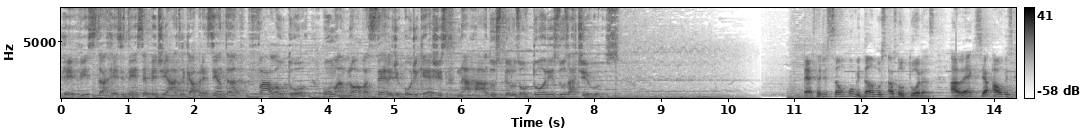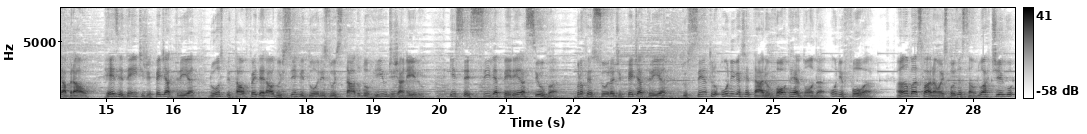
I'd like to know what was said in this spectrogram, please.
Revista Residência Pediátrica apresenta Fala Autor, uma nova série de podcasts narrados pelos autores dos artigos. Nesta edição, convidamos as doutoras Alexia Alves Cabral, residente de pediatria no Hospital Federal dos Servidores do Estado do Rio de Janeiro, e Cecília Pereira Silva, professora de pediatria do Centro Universitário Volta Redonda, Unifoa. Ambas farão a exposição do artigo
